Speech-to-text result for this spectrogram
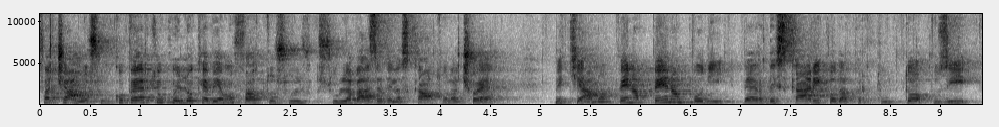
facciamo sul coperchio quello che abbiamo fatto sul, sulla base della scatola cioè mettiamo appena appena un po' di verde scarico dappertutto così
